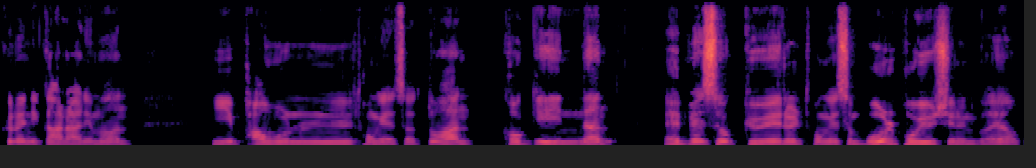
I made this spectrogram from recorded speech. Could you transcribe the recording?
그러니까 하나님은 이 바울을 통해서 또한 거기 있는 에베소 교회를 통해서 뭘 보여주시는 거예요?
